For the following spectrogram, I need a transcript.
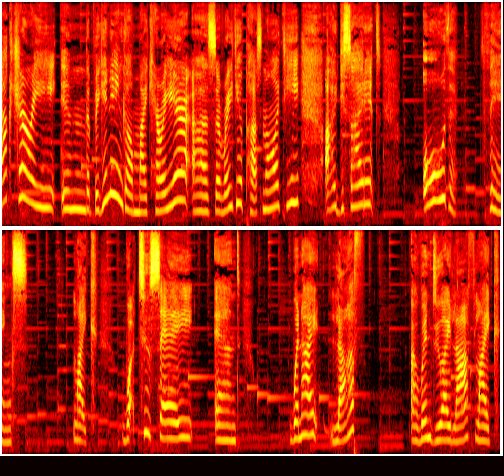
actually, in the beginning of my career as a radio personality, I decided all the things like what to say and when I laugh uh, when do I laugh? Like,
